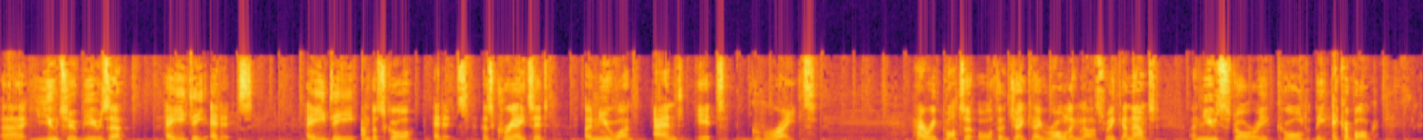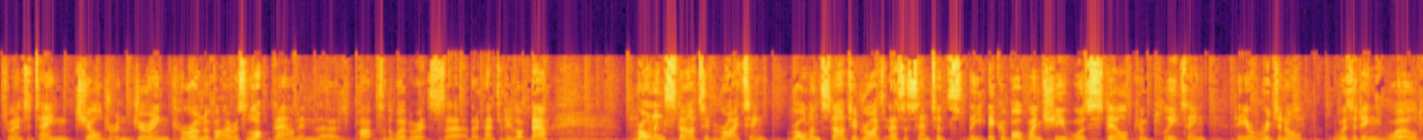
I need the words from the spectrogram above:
uh, YouTube user AD Edits. AD underscore edits has created a new one, and it's great. Harry Potter author J.K. Rowling last week announced a new story called The Ickabog to entertain children during coronavirus lockdown in those parts of the world where it's uh, they've had to be locked down. Rowling started writing. Roland started writing. That's a sentence. The Ickabog when she was still completing the original Wizarding World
